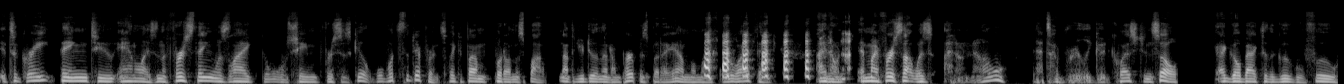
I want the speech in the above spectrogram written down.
It's a great thing to analyze. And the first thing was like, well, shame versus guilt. Well, what's the difference? Like if I'm put on the spot, not that you're doing that on purpose, but I am. I'm like, what do I think? I don't. And my first thought was, I don't know. That's a really good question. So I go back to the Google foo.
